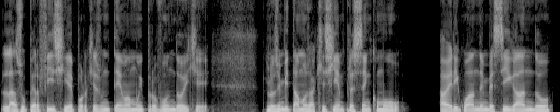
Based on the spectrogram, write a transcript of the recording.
la superficie porque es un tema muy profundo y que los invitamos a que siempre estén como averiguando, investigando,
